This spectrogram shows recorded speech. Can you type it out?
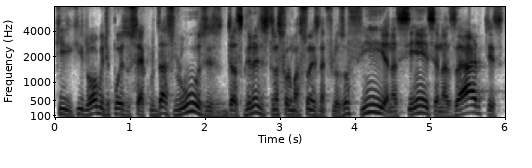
que, que, logo depois do século das luzes, das grandes transformações na filosofia, na ciência, nas artes,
